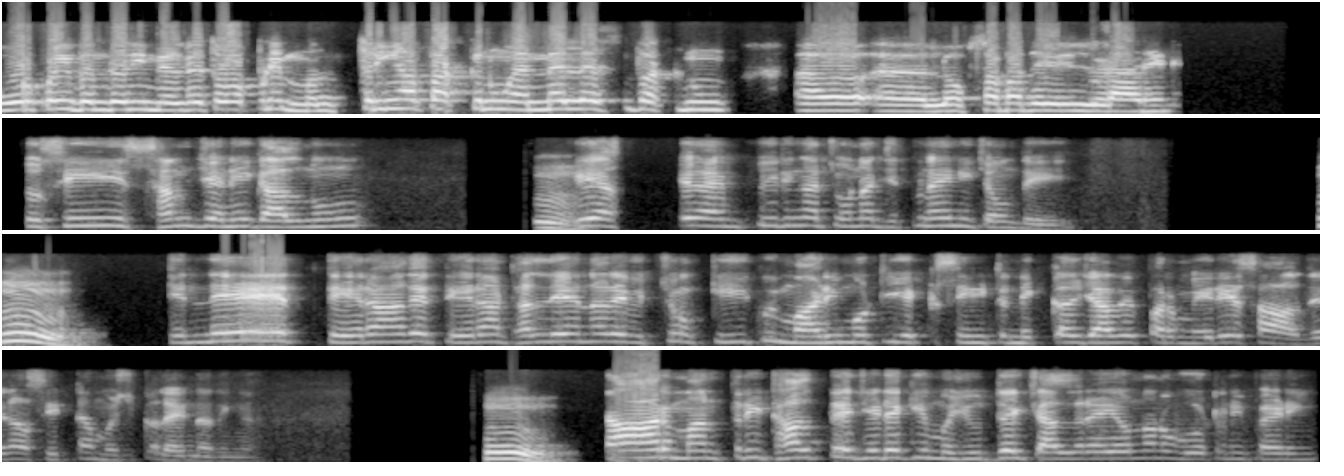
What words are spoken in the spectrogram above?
ਹੋਰ ਕੋਈ ਬੰਦੇ ਨਹੀਂ ਮਿਲ ਰਹੇ ਤਾਂ ਉਹ ਆਪਣੇ ਮੰਤਰੀਆਂ ਤੱਕ ਨੂੰ ਐਮਐਲਏ ਤੱਕ ਨੂੰ ਲੋਕ ਸਭਾ ਦੇ ਲੜਾ ਰਹੇ ਨੇ। ਤੁਸੀਂ ਸਮਝੇ ਨਹੀਂ ਗੱਲ ਨੂੰ ਹੂੰ। ਕਿ ਅਸੀਂ ਐਮਪੀ ਦੀਆਂ ਚੋਣਾਂ ਜਿੱਤਣਾ ਹੀ ਨਹੀਂ ਚਾਹੁੰਦੇ। ਹੂੰ। ਕਿੰਨੇ 13 ਦੇ 13 ਠੱਲੇ ਇਹਨਾਂ ਦੇ ਵਿੱਚੋਂ ਕੀ ਕੋਈ ਮਾੜੀ ਮੋਟੀ ਇੱਕ ਸੀਟ ਨਿਕਲ ਜਾਵੇ ਪਰ ਮੇਰੇ ਹਿਸਾਬ ਦੇ ਨਾਲ ਸੀਟਾਂ ਮੁਸ਼ਕਲ ਹੈ ਇਹਨਾਂ ਦੀਆਂ। ਹੂੰ। ਚਾਰ ਮੰਤਰੀ ਠੱਲ ਤੇ ਜਿਹੜੇ ਕਿ ਮੌਜੂਦਾ ਚੱਲ ਰਹੇ ਉਹਨਾਂ ਨੂੰ ਵੋਟ ਨਹੀਂ ਪੈਣੀ।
